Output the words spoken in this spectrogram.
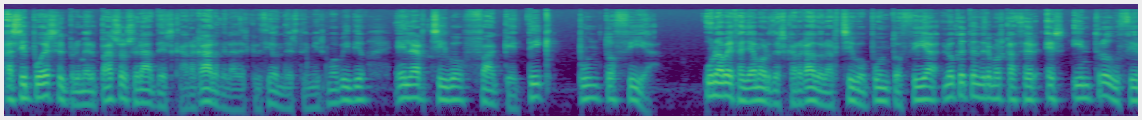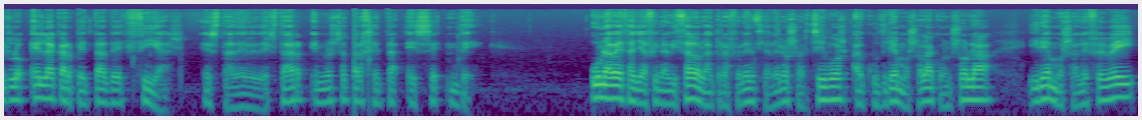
Así pues, el primer paso será descargar de la descripción de este mismo vídeo el archivo faketic.cia. Una vez hayamos descargado el archivo .cia, lo que tendremos que hacer es introducirlo en la carpeta de CIAS. Esta debe de estar en nuestra tarjeta SD. Una vez haya finalizado la transferencia de los archivos, acudiremos a la consola, iremos al FBI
